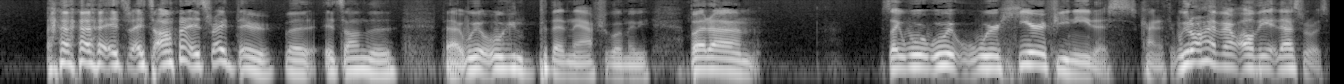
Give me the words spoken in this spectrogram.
it's it's on it's right there, but it's on the We, we can put that in the afterglow maybe. But um, it's like we're, we're we're here if you need us, kind of thing. We don't have all the that's what it was.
